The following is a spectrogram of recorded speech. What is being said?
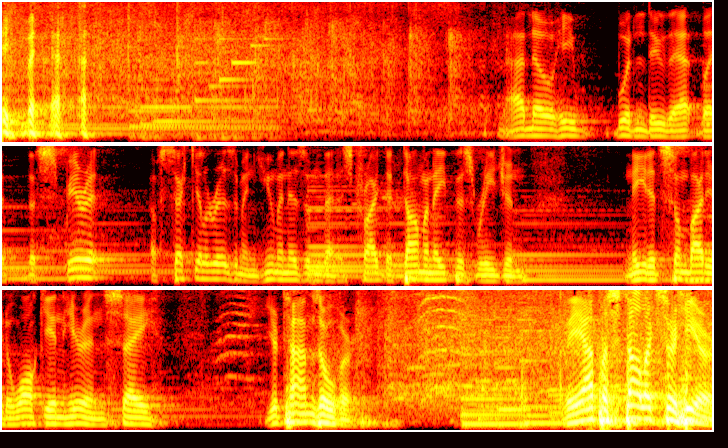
Amen. I know he wouldn't do that, but the spirit of secularism and humanism that has tried to dominate this region needed somebody to walk in here and say, Your time's over. The apostolics are here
